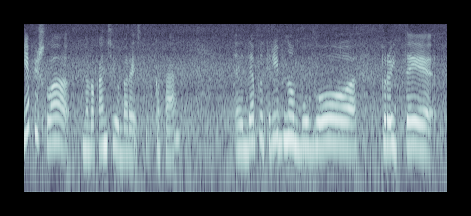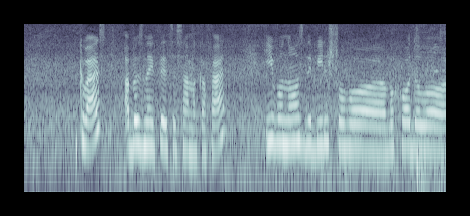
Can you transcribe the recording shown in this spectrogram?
Я пішла на вакансію бариста в кафе, е, де потрібно було пройти квест, аби знайти це саме кафе. І воно здебільшого виходило.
